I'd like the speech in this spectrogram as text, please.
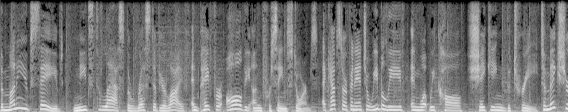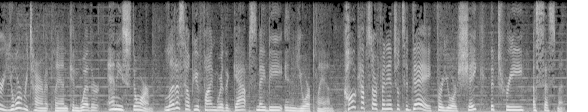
the money you've saved needs to last the rest of your life and pay for all the unforeseen storms. At Capstar Financial, we believe in what we call shaking the tree to make sure your retirement plan can weather any storm. Let us help you find where the gaps may be in your plan. Call Capstar Financial today for your Shake the Tree assessment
